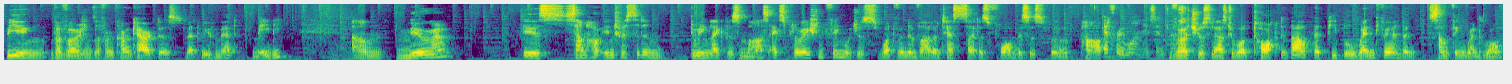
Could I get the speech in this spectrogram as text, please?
being the versions of recurring characters that we've met, maybe, um, Mira is somehow interested in doing like this Mars exploration thing, which is what the Nevada test site is for. This is the part Everyone is interested. Virtue's Last Reward talked about that people went there and then something went wrong.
